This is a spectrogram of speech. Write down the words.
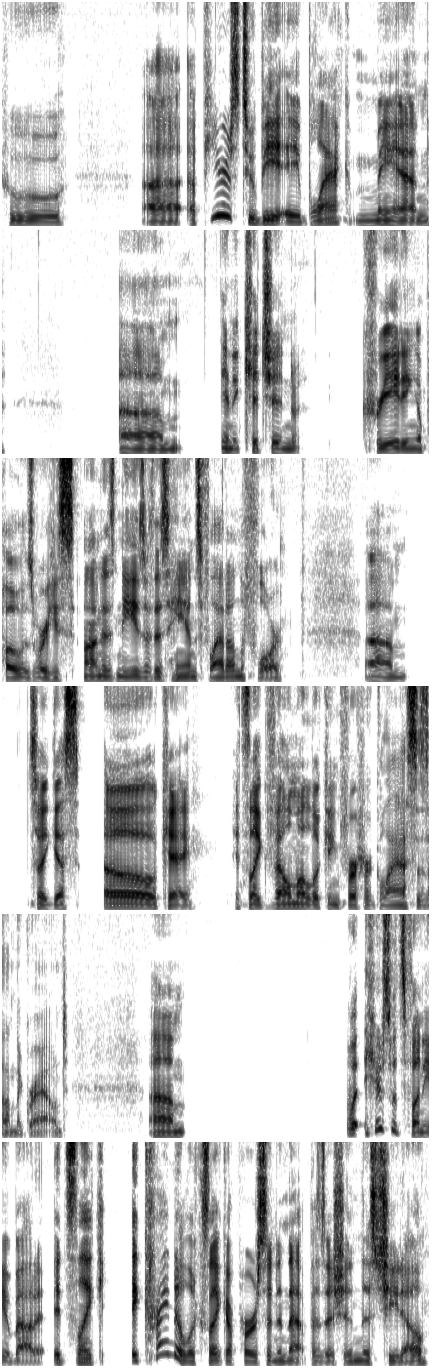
who uh, appears to be a black man um, in a kitchen creating a pose where he's on his knees with his hands flat on the floor. Um, so I guess, oh, okay. It's like Velma looking for her glasses on the ground. Um, what, here's what's funny about it it's like, it kind of looks like a person in that position, this Cheeto.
